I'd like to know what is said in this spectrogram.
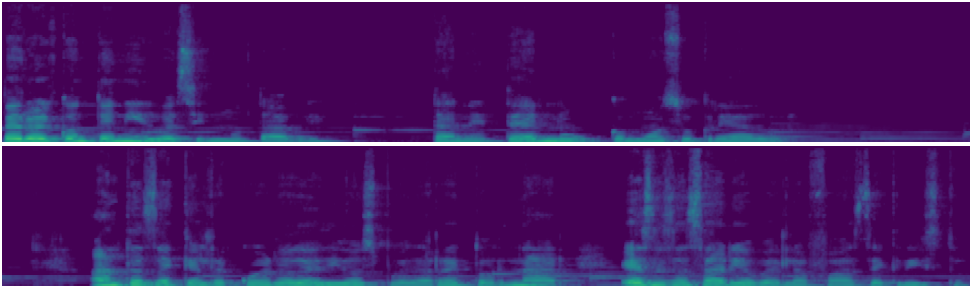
pero el contenido es inmutable tan eterno como su Creador. Antes de que el recuerdo de Dios pueda retornar, es necesario ver la faz de Cristo.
